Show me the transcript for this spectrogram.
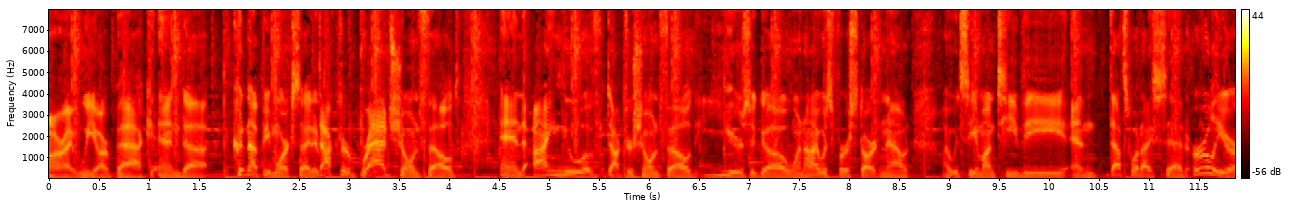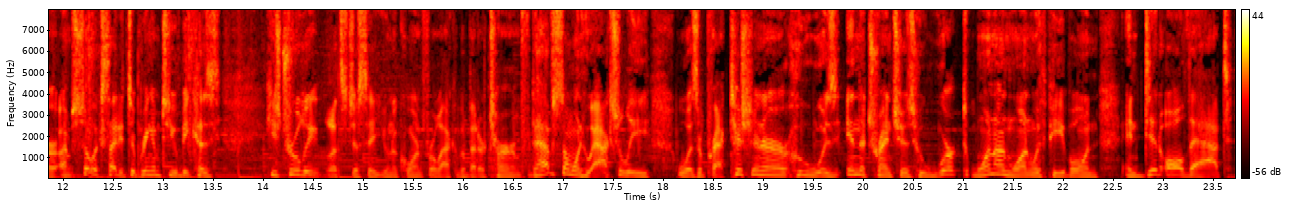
All right, we are back, and uh, could not be more excited. Dr. Brad Schoenfeld, and I knew of Dr. Schoenfeld years ago when I was first starting out. I would see him on TV, and that's what I said earlier. I'm so excited to bring him to you because he's truly, let's just say, unicorn for lack of a better term. To have someone who actually was a practitioner, who was in the trenches, who worked one on one with people and, and did all that,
